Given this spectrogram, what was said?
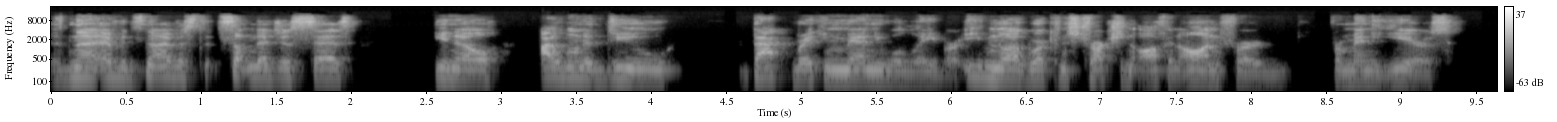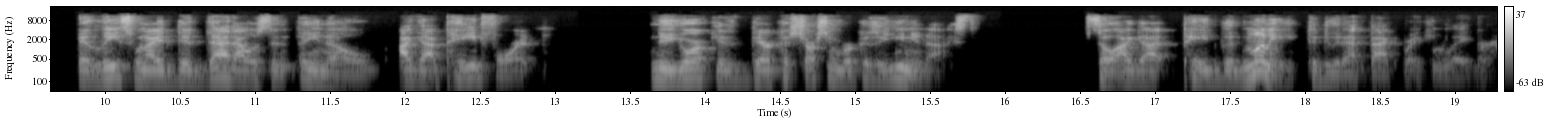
It's not ever, it's not ever something that just says, you know, I want to do backbreaking manual labor, even though I worked construction off and on for for many years. At least when I did that, I was, in, you know, I got paid for it. New York is their construction workers are unionized, so I got paid good money to do that backbreaking labor.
